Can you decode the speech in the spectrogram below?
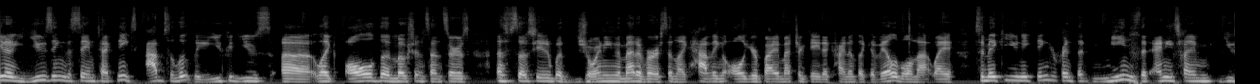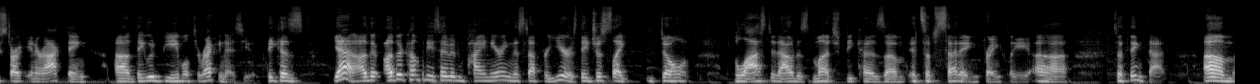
you know, using the same techniques, absolutely, you could use uh, like all the motion sensors associated with joining the metaverse and like having all your biometric data kind of like available in that way to make a unique fingerprint that means that anytime you start interacting uh, they would be able to recognize you because yeah other other companies have been pioneering this stuff for years they just like don't blast it out as much because um, it's upsetting frankly uh, to think that um,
